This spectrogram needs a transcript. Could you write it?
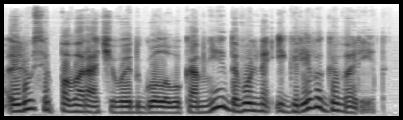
Люся поворачивает голову ко мне и довольно игриво говорит –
